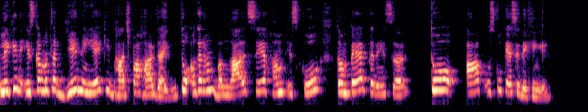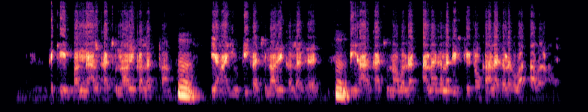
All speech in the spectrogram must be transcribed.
लेकिन इसका मतलब ये नहीं है कि भाजपा हार जाएगी। तो अगर हम बंगाल से हम इसको कंपेयर करें सर तो आप उसको कैसे देखेंगे? देखिए बंगाल का चुनाव एक अलग था। हम्म। यहाँ यूपी का चुनाव एक अलग है। हम्म। बिहार का चुनाव अलग अलग अलग स्टेटों का अलग अलग वातावरण है।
